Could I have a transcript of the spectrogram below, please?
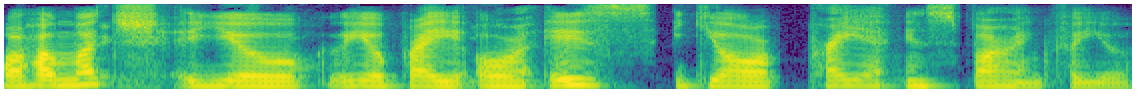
or how much you you pray or is your prayer inspiring for you.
